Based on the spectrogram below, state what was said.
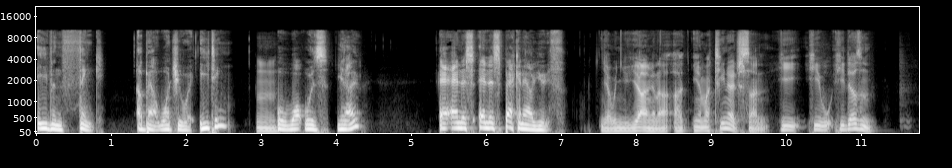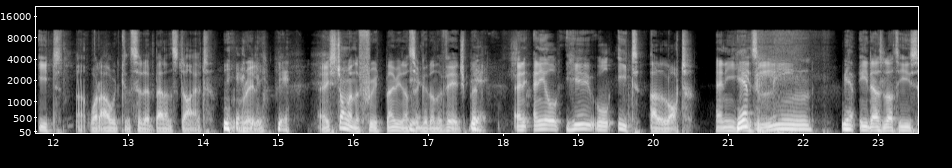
even think about what you were eating Mm. or what was, you know, and it's and it's back in our youth. yeah, when you're young, and I, I, you know, my teenage son, he he he doesn't eat uh, what I would consider a balanced diet, really. Yeah. Uh, he's strong on the fruit, maybe not so good on the veg, but Yeah. and and he'll he will eat a lot, and he, Yep. he's lean. Yep. He does lots. He's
